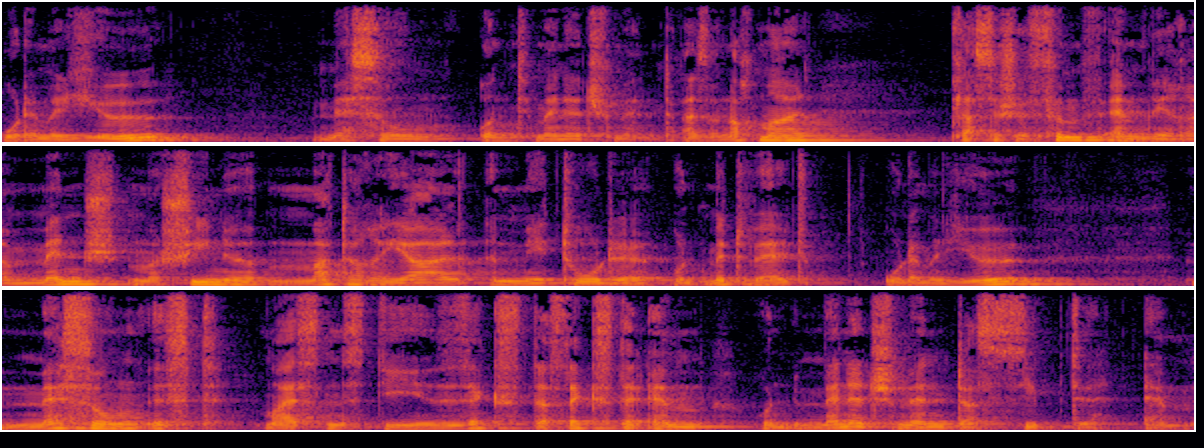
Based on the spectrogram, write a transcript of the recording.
oder Milieu, Messung und Management. Also nochmal, Klassische 5M wäre Mensch, Maschine, Material, Methode und Mitwelt oder Milieu. Messung ist meistens die sechs, das sechste M und Management das siebte M.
